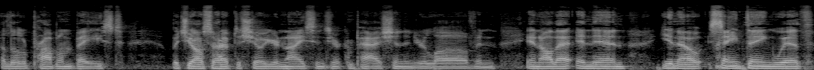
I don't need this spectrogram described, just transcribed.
a little problem based, but you also have to show your nice and your compassion and your love and and all that. And then you know, same thing with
